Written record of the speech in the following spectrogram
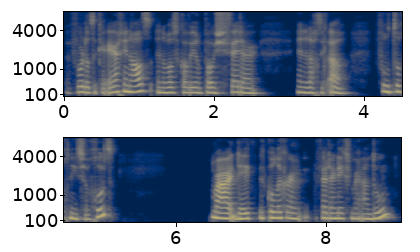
voordat ik er erg in had en dan was ik alweer een poosje verder en dan dacht ik, oh, voelt toch niet zo goed. Maar deed, kon ik er verder niks meer aan doen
